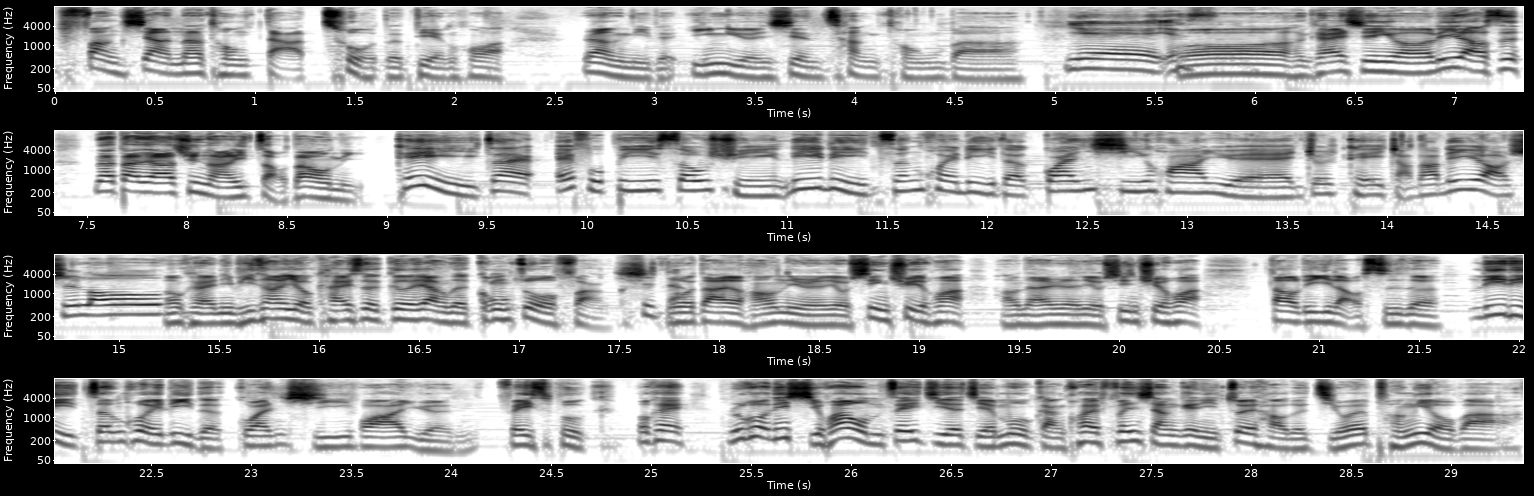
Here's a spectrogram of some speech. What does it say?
放下那通打错的电话。让你的姻缘线畅通吧，耶.哦，很开心哦，李老师。那大家要去哪里找到你？可以在 FB 搜寻 Lily 曾慧丽的关系花园，就可以找到 Lily 老师喽。OK，你平常有开设各样的工作坊，是的。如果大家有好女人有兴趣的话，好男人有兴趣的话，到 Lily 老师的 Lily 曾慧丽的关系花园 Facebook。OK，如果你喜欢我们这一集的节目，赶快分享给你最好的几位朋友吧。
